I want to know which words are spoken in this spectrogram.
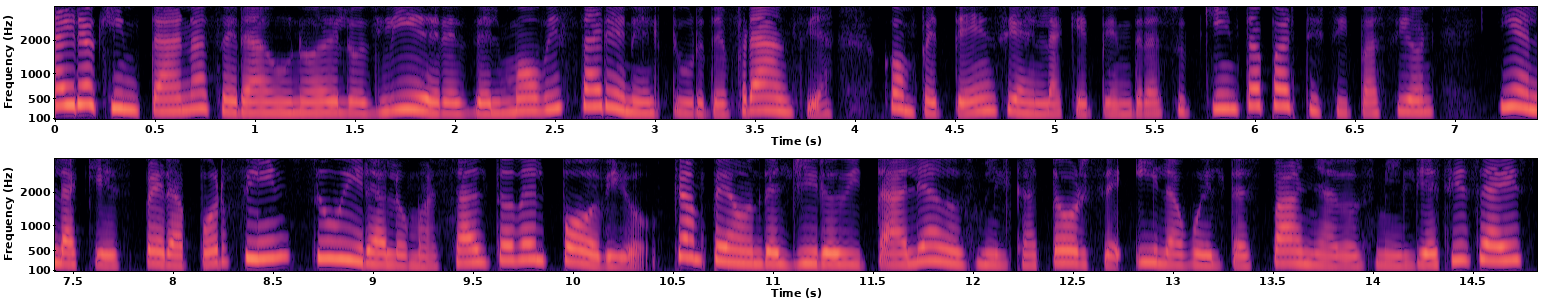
Nairo Quintana será uno de los líderes del Movistar en el Tour de Francia, competencia en la que tendrá su quinta participación y en la que espera por fin subir a lo más alto del podio. Campeón del Giro de Italia 2014 y la Vuelta a España 2016,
